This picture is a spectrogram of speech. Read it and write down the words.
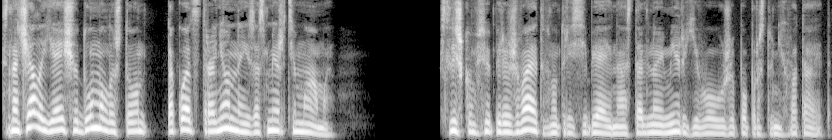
Сначала я еще думала, что он такой отстраненный из-за смерти мамы. Слишком все переживает внутри себя, и на остальной мир его уже попросту не хватает.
